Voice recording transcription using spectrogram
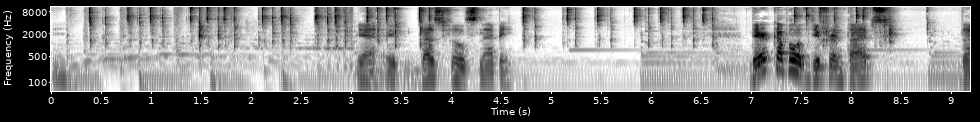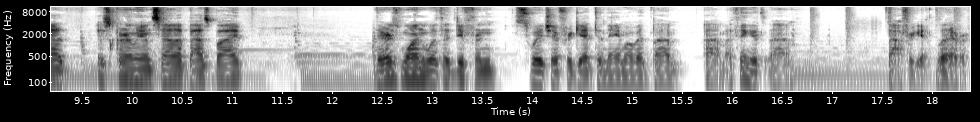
Hmm. Yeah, it does feel snappy. There are a couple of different types that is currently on sale at Best Buy. There's one with a different switch. I forget the name of it, but um, I think it's um, I forget. Whatever.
